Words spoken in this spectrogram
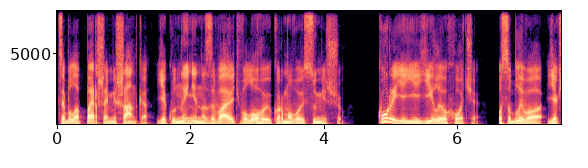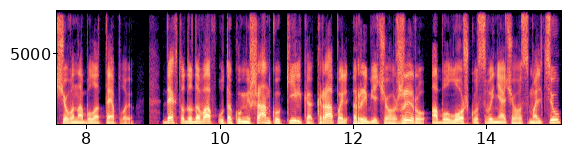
Це була перша мішанка, яку нині називають вологою кормовою сумішшю. Кури її їли охоче, особливо якщо вона була теплою. Дехто додавав у таку мішанку кілька крапель риб'ячого жиру або ложку свинячого смальцю,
